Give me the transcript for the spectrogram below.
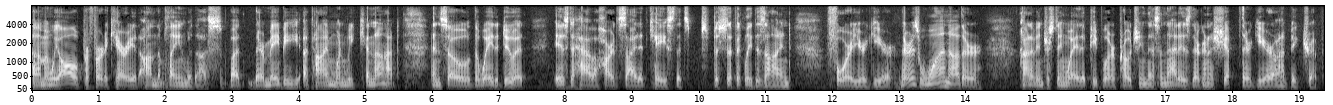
Um, and we all prefer to carry it on the plane with us, but there may be a time when we cannot. And so the way to do it is to have a hard-sided case that's specifically designed for your gear. There is one other kind of interesting way that people are approaching this, and that is they're going to ship their gear on a big trip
